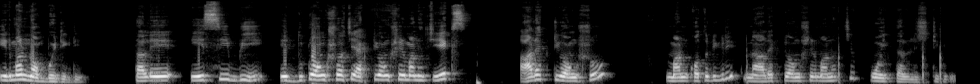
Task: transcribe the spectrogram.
এর মান নব্বই ডিগ্রি। তাহলে এ সি এর দুটো অংশ আছে, একটি অংশের মান হচ্ছে এক্স আর একটি অংশ মান কত ডিগ্রি? না, আরেকটি অংশের মান হচ্ছে পঁয়তাল্লিশ ডিগ্রি।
